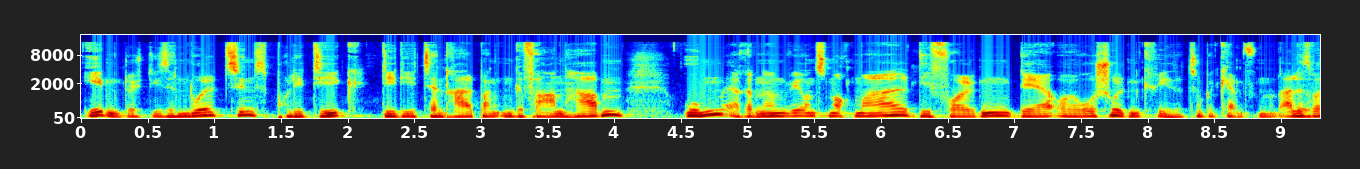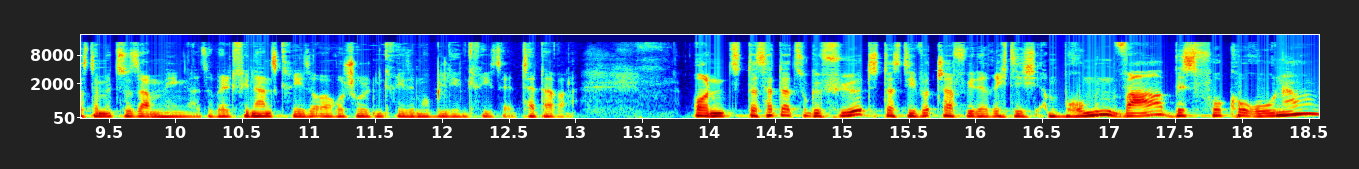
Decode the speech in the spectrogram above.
eben durch diese Nullzinspolitik, die die Zentralbanken gefahren haben, um, erinnern wir uns nochmal, die Folgen der Euro-Schuldenkrise zu bekämpfen und alles, was damit zusammenhing, also Weltfinanzkrise, Euro-Schuldenkrise, Immobilienkrise etc. Und das hat dazu geführt, dass die Wirtschaft wieder richtig am Brummen war bis vor Corona.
